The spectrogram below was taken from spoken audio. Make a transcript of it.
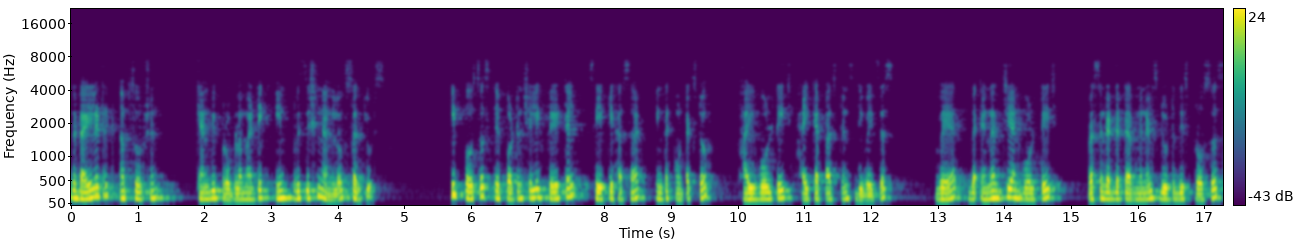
The dielectric absorption can be problematic in precision analog circuits. It poses a potentially fatal safety hazard in the context of high voltage, high capacitance devices where the energy and voltage present at the terminals due to this process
